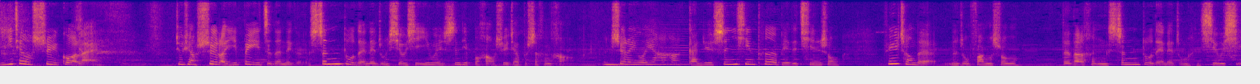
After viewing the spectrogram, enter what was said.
一觉睡过来，就像睡了一辈子的那个深度的那种休息。因为身体不好，睡觉不是很好。”睡了以后呀，感觉身心特别的轻松，非常的那种放松，得到了很深度的那种很休息。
